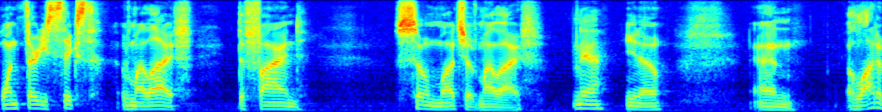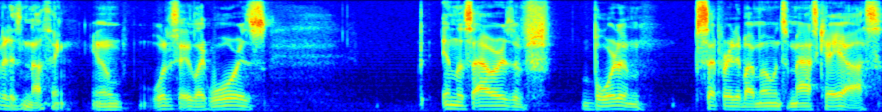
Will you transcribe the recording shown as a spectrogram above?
one 36th of my life, defined so much of my life, yeah, you know, and a lot of it is nothing. You know, what to say? Like war is endless hours of boredom separated by moments of mass chaos.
